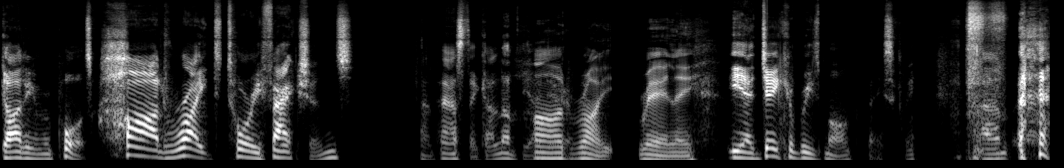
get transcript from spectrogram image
Guardian reports, hard right Tory factions. Fantastic. I love the Hard it. right, really. Yeah, Jacob Rees-Mogg, basically. Um,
